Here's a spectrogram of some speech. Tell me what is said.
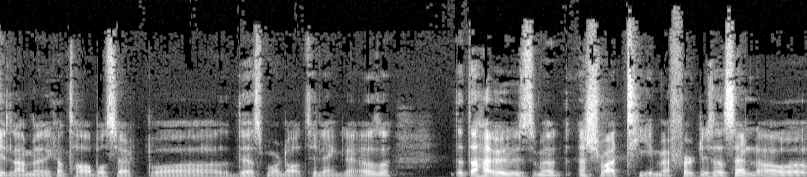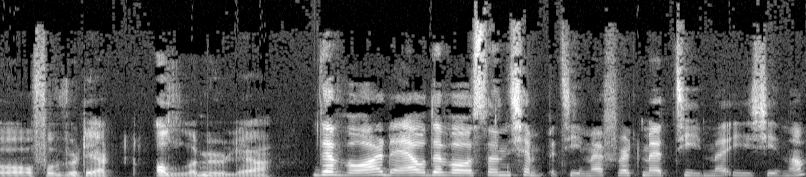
tilnærming de kan ta basert på det som var da tilgjengelig. Altså, dette her høres ut som en svær team effort i seg selv, å få vurdert alle mulige Det var det, og det var også en kjempeteam effort med teamet i Kina.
